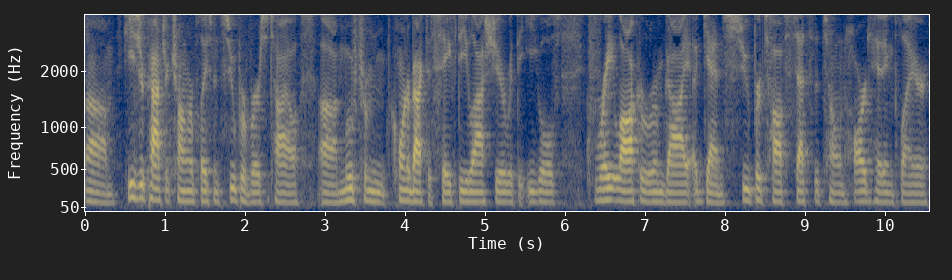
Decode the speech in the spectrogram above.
Um, he's your Patrick Chung replacement, super versatile. Uh, moved from cornerback to safety last year with the Eagles. Great locker room guy. Again, super tough, sets the tone, hard hitting player.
